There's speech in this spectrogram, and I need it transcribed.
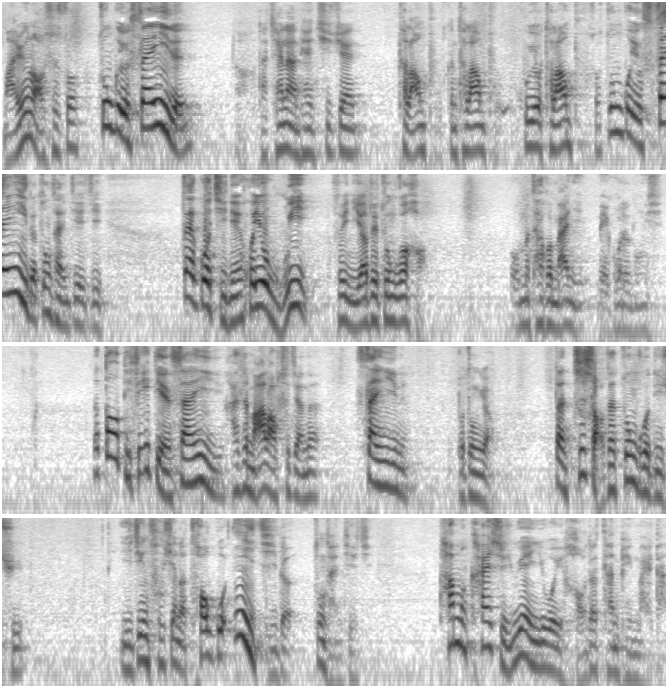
马云老师说中国有三亿人。啊，他前两天去见特朗普，跟特朗普忽悠特朗普说中国有三亿的中产阶级，再过几年会有五亿，所以你要对中国好，我们才会买你美国的东西。那到底是一点三亿还是马老师讲的三亿呢？不重要。但至少在中国地区，已经出现了超过亿级的中产阶级，他们开始愿意为好的产品买单。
